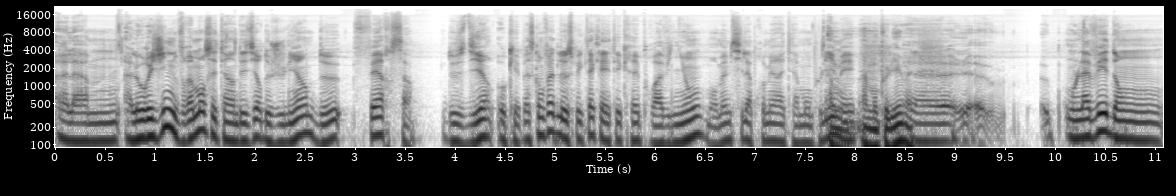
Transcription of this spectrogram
À l'origine, vraiment, c'était un désir de Julien de faire ça. De se dire, ok, parce qu'en fait, le spectacle a été créé pour Avignon, bon, même si la première était à Montpellier, à, mais à Montpellier. ouais. euh, on l'avait dans,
